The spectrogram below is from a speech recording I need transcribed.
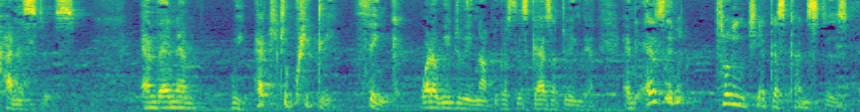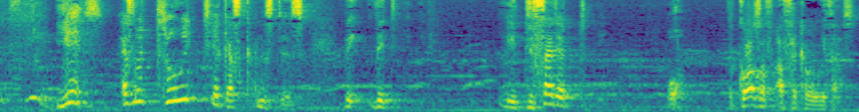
canisters. And then um, we had to quickly think, what are we doing now? Because these guys are doing that. And as they were throwing tear gas canisters, yes, as they were throwing tear gas canisters, they, they, they decided, oh, the gods of Africa were with us.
